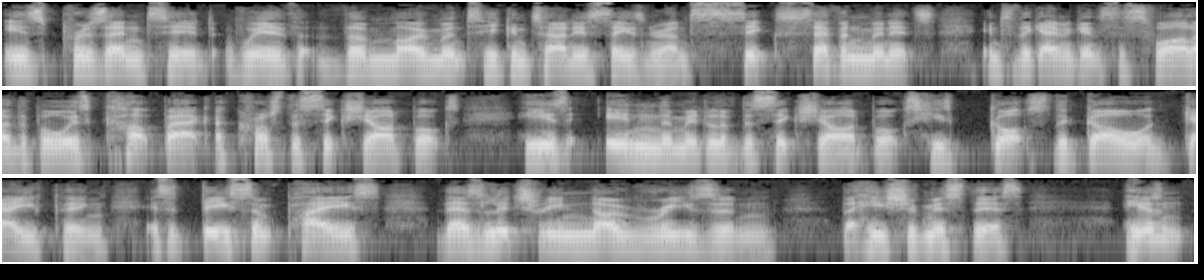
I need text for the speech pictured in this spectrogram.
is presented with the moment he can turn his season around. Six, seven minutes into the game against the Swallow, the ball is cut back across the six yard box. He is in the middle of the six yard box. He's got the goal gaping. It's a decent pace. There's literally no reason that he should miss this. He doesn't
